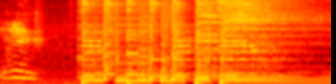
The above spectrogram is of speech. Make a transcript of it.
으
